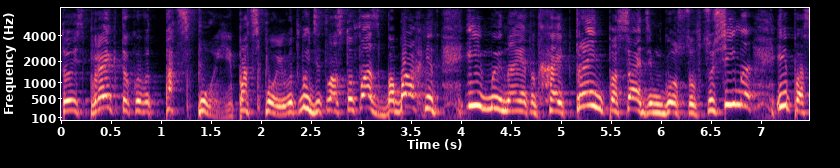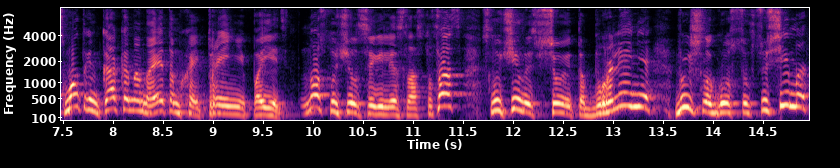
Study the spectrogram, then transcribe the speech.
То есть проект такой вот подспорье, подспорье. Вот выйдет Last of Us, бабахнет, и мы на этот hype train посадим Ghost of Tsushima и посмотрим, как она на этом hype train е поедет. Но случился релиз Last of Us, случилось все это бурление, вышла Ghost of Tsushima,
